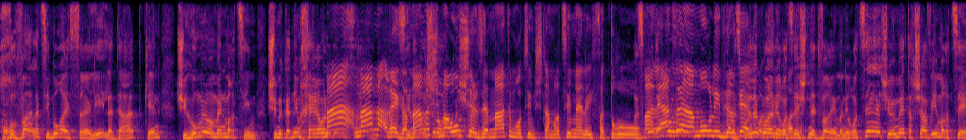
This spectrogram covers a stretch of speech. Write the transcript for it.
חובה לציבור הישראלי לדעת, כן, שהוא מממן מרצים שמקדמים חרם על מדינת ישראל. מה, רגע, מה המשמעות של זה? מה אתם רוצים, שאת המרצים האלה יפטרו? מה, לאן זה אמור להתגלגל? אז קודם כל אני רוצה שני דברים. אני רוצה שבאמת עכשיו אם מרצה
